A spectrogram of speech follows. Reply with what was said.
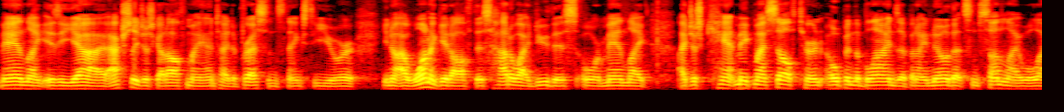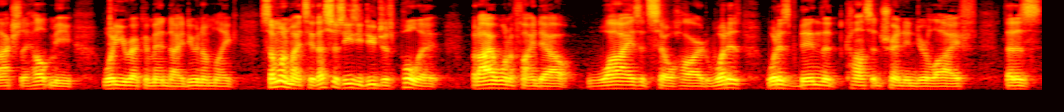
Man, like Izzy, yeah, I actually just got off my antidepressants thanks to you, or you know, I want to get off this. How do I do this? Or man, like I just can't make myself turn open the blinds up, and I know that some sunlight will actually help me. What do you recommend I do? And I'm like, someone might say that's just easy, dude. Just pull it but I want to find out why is it so hard? What is what has been the constant trend in your life that has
